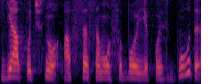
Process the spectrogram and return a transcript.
я почну, а все само собою якось буде,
